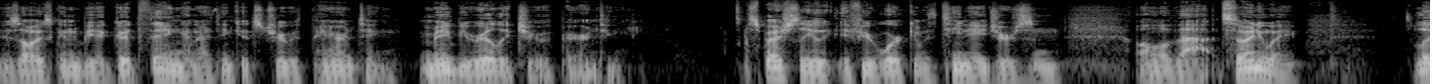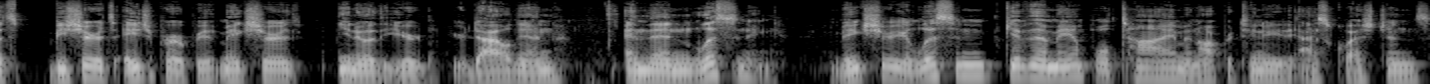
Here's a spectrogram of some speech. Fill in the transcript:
is always going to be a good thing and i think it's true with parenting maybe really true with parenting especially if you're working with teenagers and all of that. So anyway, let's be sure it's age appropriate. Make sure you know that you're you're dialed in, and then listening. Make sure you listen. Give them ample time and opportunity to ask questions,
